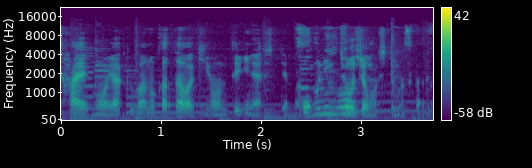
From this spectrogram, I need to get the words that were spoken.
はい、もう役場の方は基本的には知ってます。公認町長も知ってますから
